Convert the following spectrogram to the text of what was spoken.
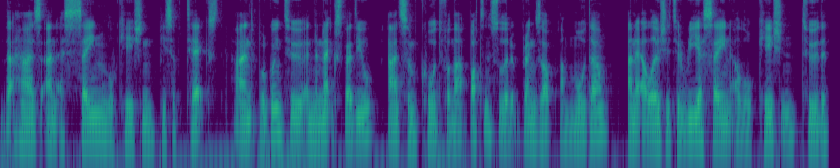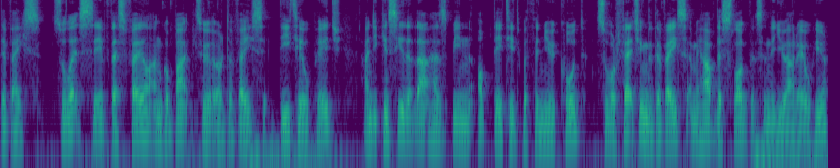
that has an assign location piece of text and we're going to in the next video add some code for that button so that it brings up a modal and it allows you to reassign a location to the device. So let's save this file and go back to our device detail page and you can see that that has been updated with the new code. So we're fetching the device and we have the slug that's in the URL here.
